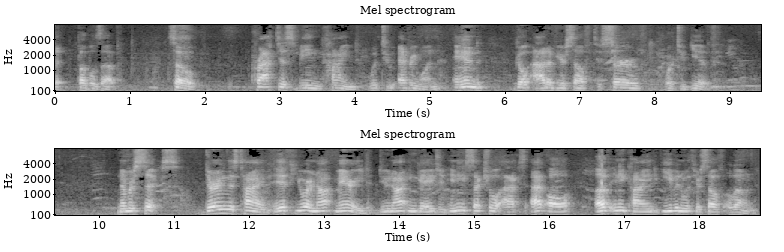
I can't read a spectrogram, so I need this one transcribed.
that bubbles up. So practice being kind to everyone and go out of yourself to serve or to give. Number six, during this time, if you are not married, do not engage in any sexual acts at all of any kind, even with yourself alone.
